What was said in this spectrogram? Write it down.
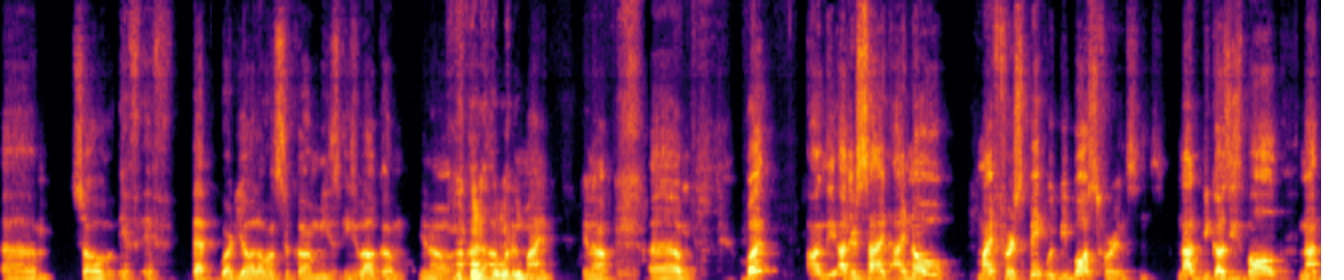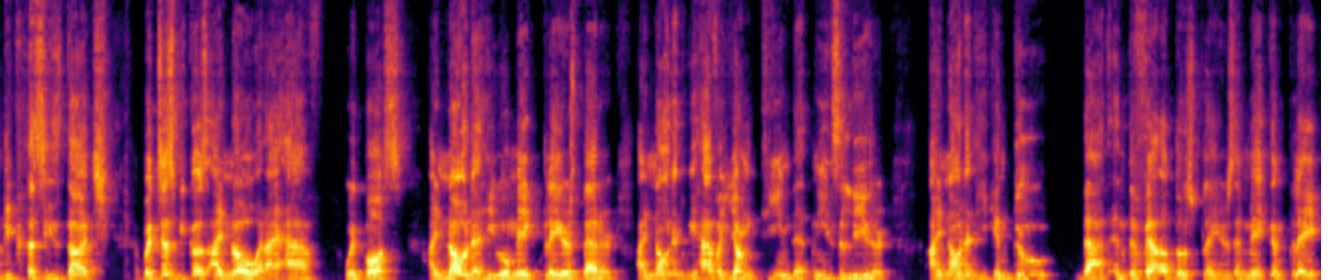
Um, so if if Pep Guardiola wants to come, he's he's welcome. You know, I, I wouldn't mind. You know, um, but on the other side, I know my first pick would be Bosz, for instance, not because he's bald, not because he's Dutch, but just because I know what I have with Bosz. I know that he will make players better. I know that we have a young team that needs a leader. I know that he can do that and develop those players and make them play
